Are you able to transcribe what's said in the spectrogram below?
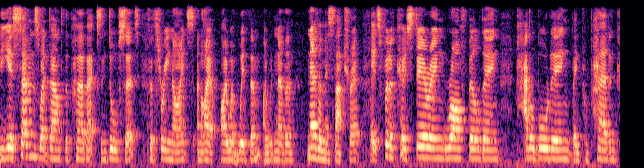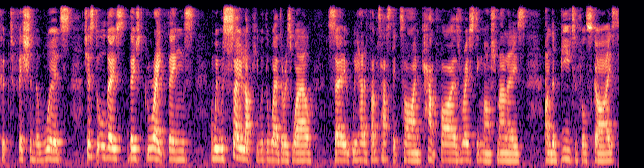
The year sevens went down to the Purbecks in Dorset for three nights, and I, I went with them. I would never, never miss that trip. It's full of coasteering, raft building, paddle boarding. They prepared and cooked fish in the woods. Just all those those great things and we were so lucky with the weather as well. So we had a fantastic time, campfires, roasting marshmallows under beautiful skies.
